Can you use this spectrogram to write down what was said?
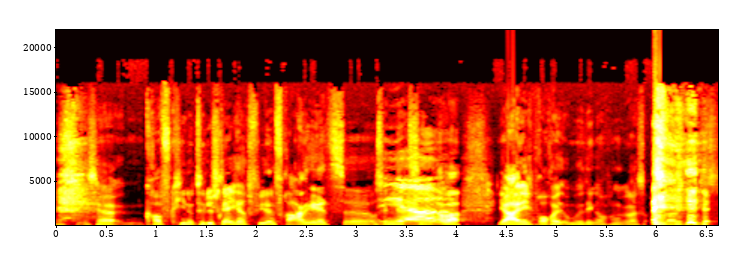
Das ist ja Kopfkino. Natürlich stelle ich auch viel in Frage jetzt äh, aus den Ja. Netzen. Aber ja, ich brauche heute unbedingt noch einen Orgas- Orgasmus.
